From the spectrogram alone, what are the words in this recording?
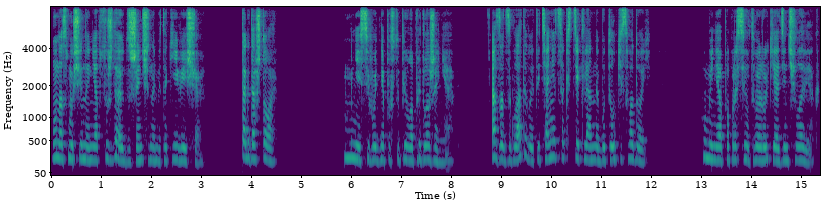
У нас мужчины не обсуждают с женщинами такие вещи. Тогда что? «Мне сегодня поступило предложение». Азат сглатывает и тянется к стеклянной бутылке с водой. «У меня попросил твои руки один человек.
